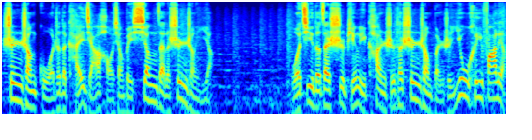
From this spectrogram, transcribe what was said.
身上裹着的铠甲好像被镶在了身上一样。我记得在视频里看时，他身上本是黝黑发亮，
